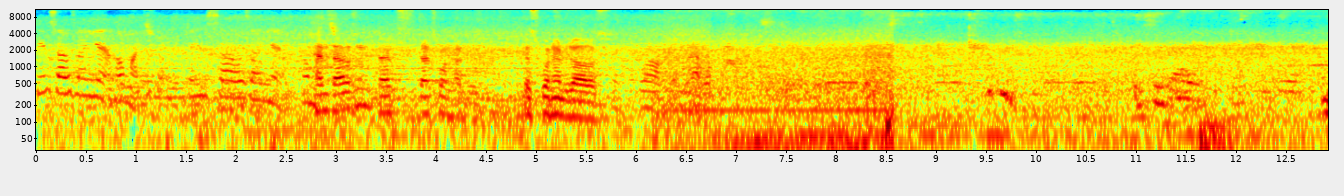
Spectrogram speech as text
Ten thousand yen. How much? Ten thousand yen. How much? thousand? That's that's one hundred. That's one hundred dollars. Wow. that one. Yeah,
